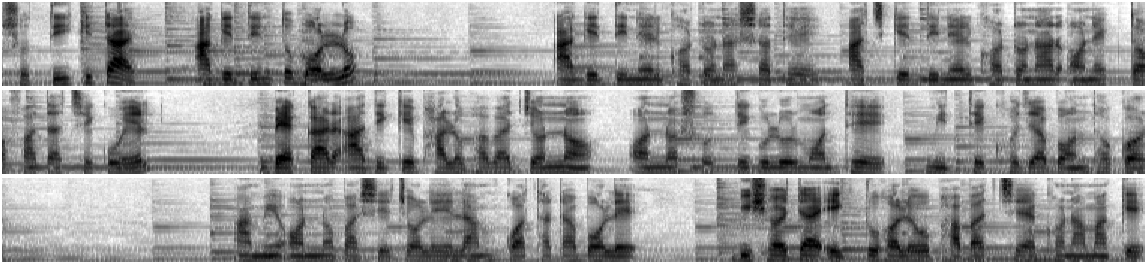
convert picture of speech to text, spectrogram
সত্যিই কি তাই? আগের দিন তো বলল। আগের দিনের ঘটনার সাথে আজকের দিনের ঘটনার অনেক তফাত আছে কোয়েল। বেকার আদিকে ভালো ভাবার জন্য অন্য সত্যিগুলোর মধ্যে মিথ্যে খোঁজা বন্ধ কর। আমি অন্য পাশে চলে এলাম কথাটা বলে। বিষয়টা একটু হলেও ভাবাচ্ছে এখন আমাকে।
